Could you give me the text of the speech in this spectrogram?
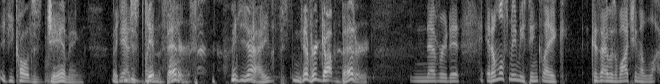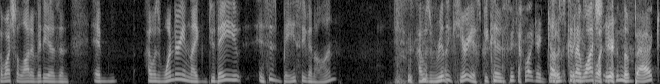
if you call it just jamming. Like yeah you just playing get better. Like, yeah, he just never got better. never did. It almost made me think like because I was watching a I watched a lot of videos and it, I was wondering like do they is his bass even on? I was really curious I because think I like a ghost 'cause I bass watched- player in the back.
